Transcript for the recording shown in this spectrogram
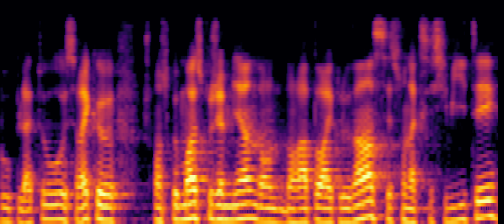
beaux plateaux. C'est vrai que je pense que moi, ce que j'aime bien dans, le rapport avec le vin, c'est son accessibilité.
